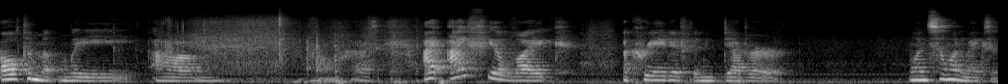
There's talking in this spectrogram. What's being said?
ultimately, um, I say? I, I feel like a creative endeavor. When someone makes a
